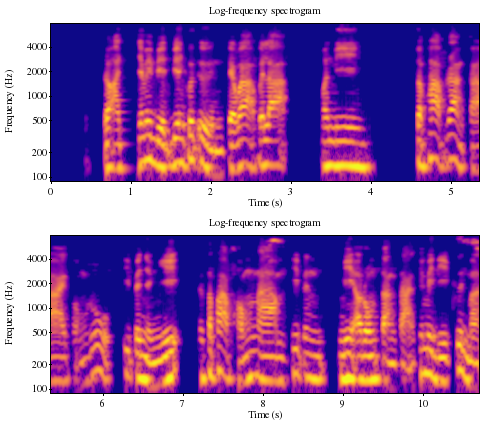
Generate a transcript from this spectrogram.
ๆเราอาจจะไม่เบียดเบียนคนอื่น แต่ว่าเวลามันมีสภาพร่างกายของรูปที่เป็นอย่างนี้สภาพของนามที่เป็นมีอารมณ์ต่างๆ ที่ไม่ดีขึ้นมา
